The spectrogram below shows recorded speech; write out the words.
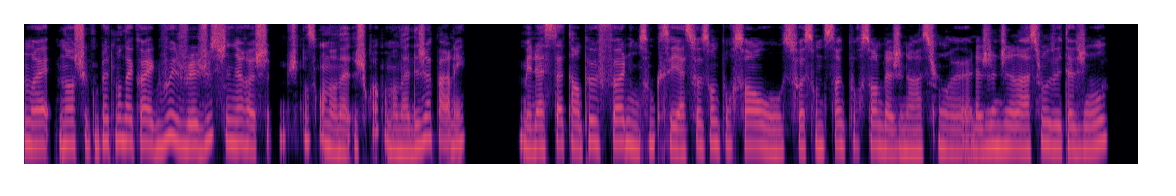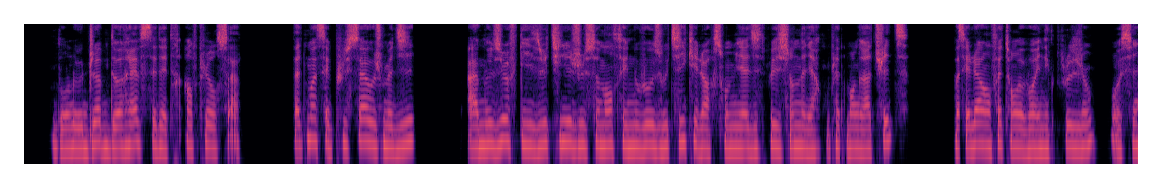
Ouais, non, je suis complètement d'accord avec vous et je voulais juste finir. Je, pense qu'on en a, je crois qu'on en a déjà parlé, mais la stat un peu folle, il me semble que c'est a 60% ou 65% de la génération, euh, la jeune génération aux États-Unis dont le job de rêve, c'est d'être influenceur. En fait, moi, c'est plus ça où je me dis, à mesure qu'ils utilisent justement ces nouveaux outils qui leur sont mis à disposition de manière complètement gratuite, c'est là, en fait, on va voir une explosion aussi.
